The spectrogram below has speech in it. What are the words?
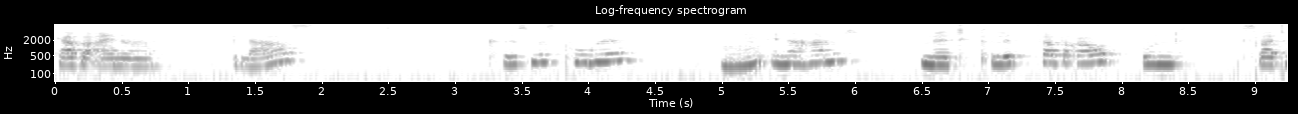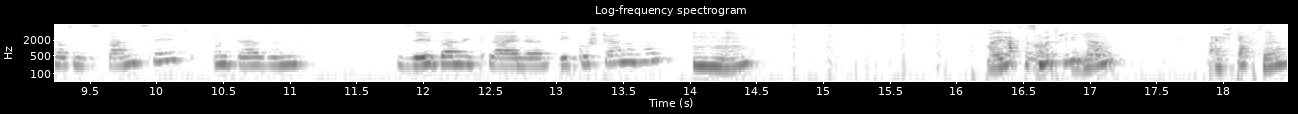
Ich habe eine Glas Christmaskugel Mhm. in der Hand mit Glitzer drauf und 2020 und da sind silberne kleine Dekosterne drin. Mhm. Ich habe Das mitgenommen, weil ich dachte,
